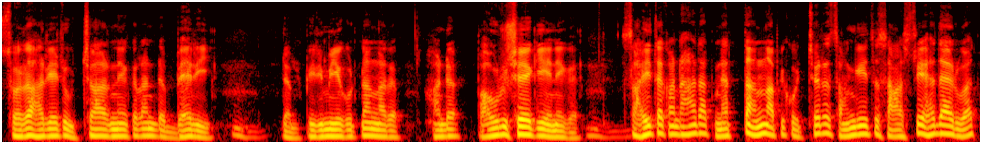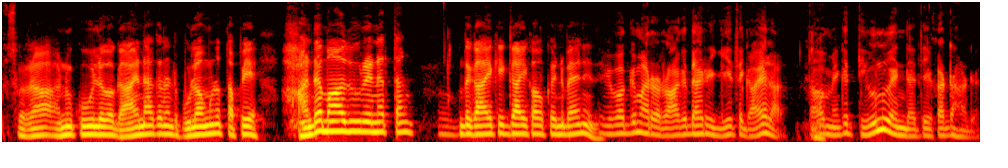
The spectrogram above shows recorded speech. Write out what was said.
ස්වර හරියට උච්චාරණය කරන්න බැරි. දැන් පිරිමියෙකුට නම් අර හඬ පෞරුෂය කියන එක සහිත කටහඬක් නැත්තම් අපි කොච්චර සංගීත ශාස්ත්‍රය හැදෑරුවත් ස්වර අනුකූලව ගායනා කරන්නට පුළුවන් වුණොත් අපේ හඬ මාධූරය නැත්තම් හොඳ ගායකයෙක් ගායිකාවක් වෙන්න බෑ නේද? ඒ වගේම අර රාගධාරී ගීත ගයලා තව මේක තියුණු වෙන්න ඇති කටහඬ.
